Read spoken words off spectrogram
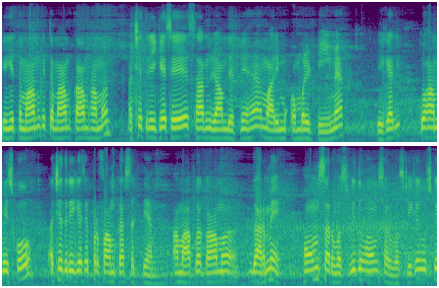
कि ये तमाम के तमाम काम हम अच्छे तरीके से सर अंजाम देते हैं। हमारी मुकम्मल टीम है ठीक है जी। तो हम इसको अच्छे तरीके से परफॉर्म कर सकते हैं। हम आपका काम घर में home service with home service ठीक है। उसके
